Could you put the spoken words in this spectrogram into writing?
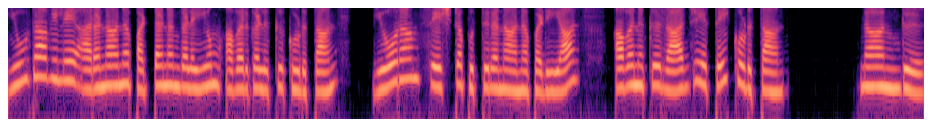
யூதாவிலே அரணான பட்டணங்களையும் அவர்களுக்கு கொடுத்தான். யோராம் சேஷ்டபுத்திரனானபடியால் அவனுக்கு ராஜ்யத்தை கொடுத்தான். நான்கு.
